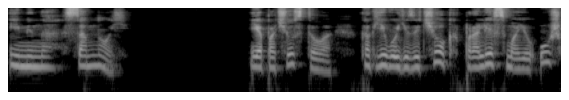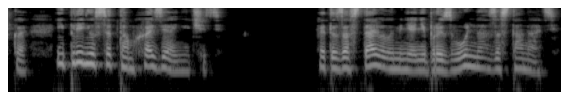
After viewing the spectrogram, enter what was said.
Именно со мной. Я почувствовала, как его язычок пролез в мое ушко и принялся там хозяйничать. Это заставило меня непроизвольно застонать.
